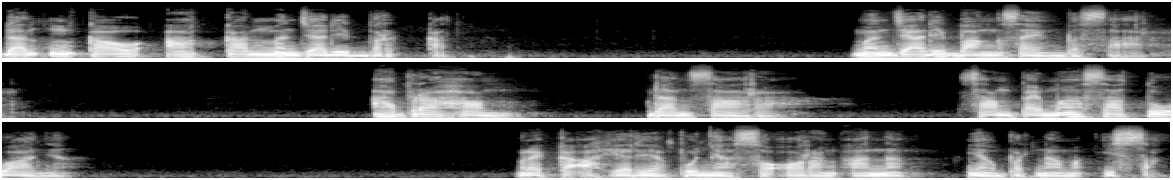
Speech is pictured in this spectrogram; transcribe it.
dan engkau akan menjadi berkat menjadi bangsa yang besar. Abraham dan Sarah sampai masa tuanya, mereka akhirnya punya seorang anak yang bernama Ishak.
